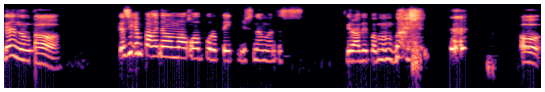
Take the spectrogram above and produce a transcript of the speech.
Ganon. oh. Kasi yung pangit naman makukuha, puro fake news naman. Tapos, grabe pa mambash. Oh.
